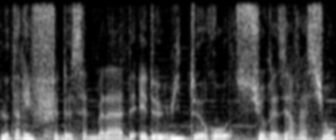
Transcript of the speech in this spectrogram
Le tarif de cette balade est de 8 euros sur réservation.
